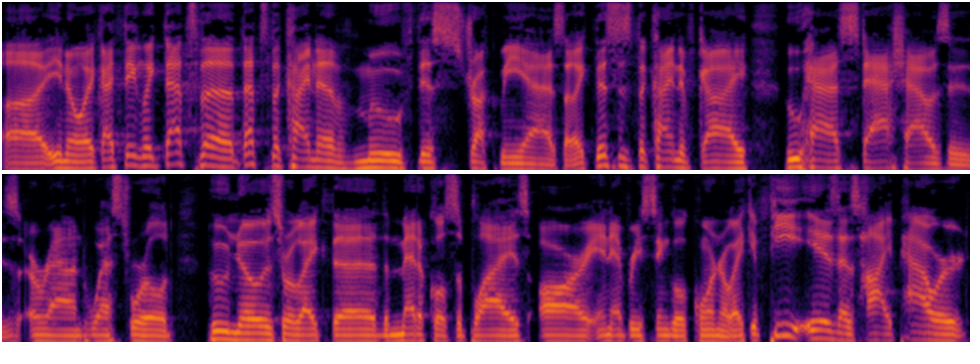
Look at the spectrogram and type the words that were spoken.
Uh, you know, like I think like that's the that's the kind of move this struck me as. Like this is the kind of guy who has stash houses around Westworld. Who knows where like the the medical supplies are in every single corner. Like if he is as high powered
